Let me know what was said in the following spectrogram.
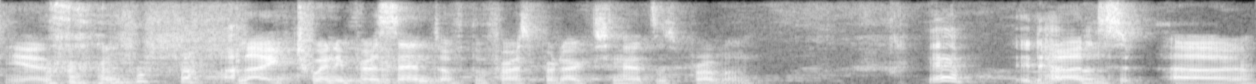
Yes, like 20% of the first production had this problem. Yeah, it happens. But uh,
